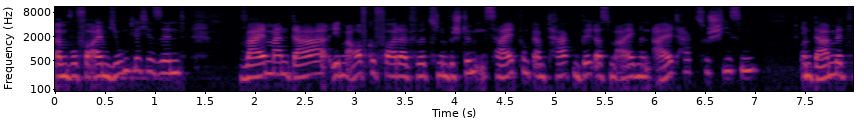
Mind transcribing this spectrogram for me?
ähm, wo vor allem Jugendliche sind, weil man da eben aufgefordert wird, zu einem bestimmten Zeitpunkt am Tag ein Bild aus dem eigenen Alltag zu schießen und damit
